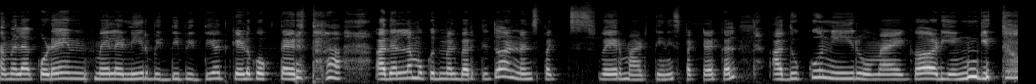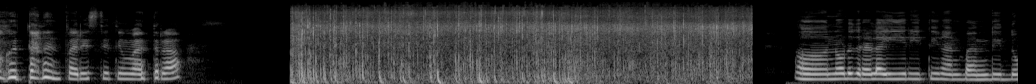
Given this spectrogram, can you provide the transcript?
ಆಮೇಲೆ ಆ ಕೊಡೆಯ ಮೇಲೆ ನೀರು ಬಿದ್ದು ಬಿದ್ದು ಅದು ಕೆಳಗೆ ಹೋಗ್ತಾ ಇರುತ್ತಲ್ಲ, ಅದೆಲ್ಲ ಮುಖದ ಮೇಲೆ ಬರ್ತಿತ್ತು. ಆ್ಯಂಡ್ ನಾನು ಸ್ಪೆಕ್ಸ್ ವೇರ್ ಮಾಡ್ತೀನಿ ಸ್ಪೆಕ್ಟಾಕಲ್ ಅದಕ್ಕೂ ನೀರು, ಮೈ ಗಾಡ್, ಹೆಂಗಿತ್ತು ಗೊತ್ತಾ ನನ್ನ ಪರಿಸ್ಥಿತಿ ಮಾತ್ರ ಆ, ನೋಡಿದ್ರಲ್ಲ ಈ ರೀತಿ ನಾನು ಬಂದಿದ್ದು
